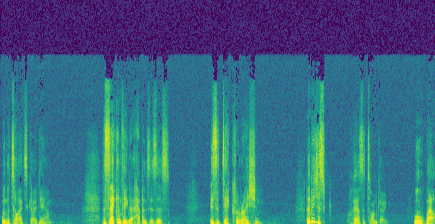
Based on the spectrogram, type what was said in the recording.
when the tides go down. The second thing that happens is this it's a declaration. Let me just, how's the time going? Oh, wow.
